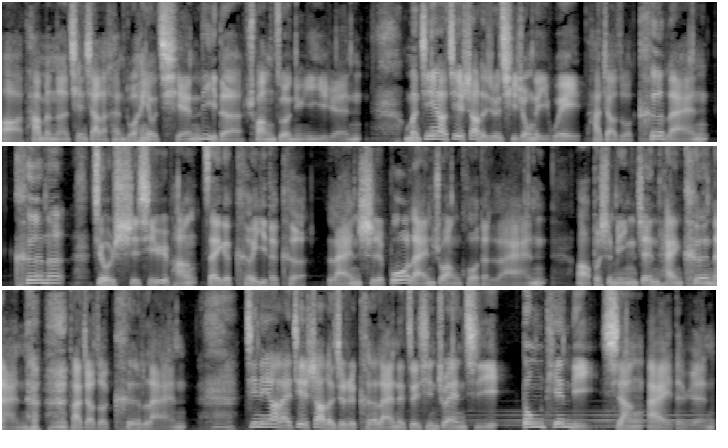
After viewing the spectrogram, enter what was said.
啊，他们呢签下了很多很有潜力的创作女艺人。我们今天要介绍的就是其中的一位，她叫做柯兰。柯呢就是斜玉旁，在一个可以的可，兰是波澜壮阔的兰。啊，不是名侦探柯南，他叫做柯蓝。今天要来介绍的就是柯蓝的最新专辑《冬天里相爱的人》。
